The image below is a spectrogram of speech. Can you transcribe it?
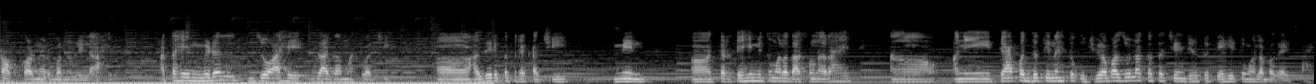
टॉप कॉर्नर बनवलेला आहे. आता हे मिडल जो आहे जागा महत्वाची हजेरी पत्रकाची मेन तर तेही मी तुम्हाला दाखवणार आहे. आणि त्या पद्धतीने तो उजव्या बाजूला कसं चेंज होतो तेही तुम्हाला बघायचं आहे.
